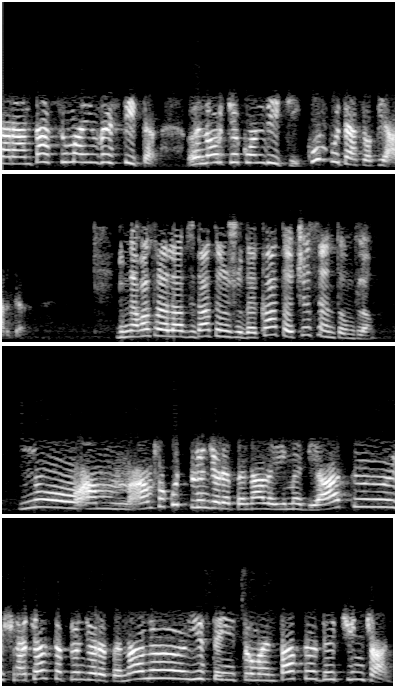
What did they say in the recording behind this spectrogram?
garantat suma investită în orice condiții, cum putea să o piardă? Dumneavoastră l-ați dat în judecată? Ce se întâmplă? Nu, am, am făcut plângere penală imediat uh, și această plângere penală este instrumentată de 5 ani.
